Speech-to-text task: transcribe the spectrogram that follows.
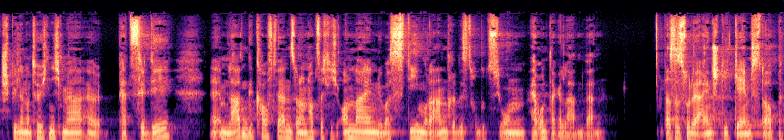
Spiele natürlich nicht mehr äh, per CD äh, im Laden gekauft werden, sondern hauptsächlich online über Steam oder andere Distributionen heruntergeladen werden. Das ist so der Einstieg GameStop,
